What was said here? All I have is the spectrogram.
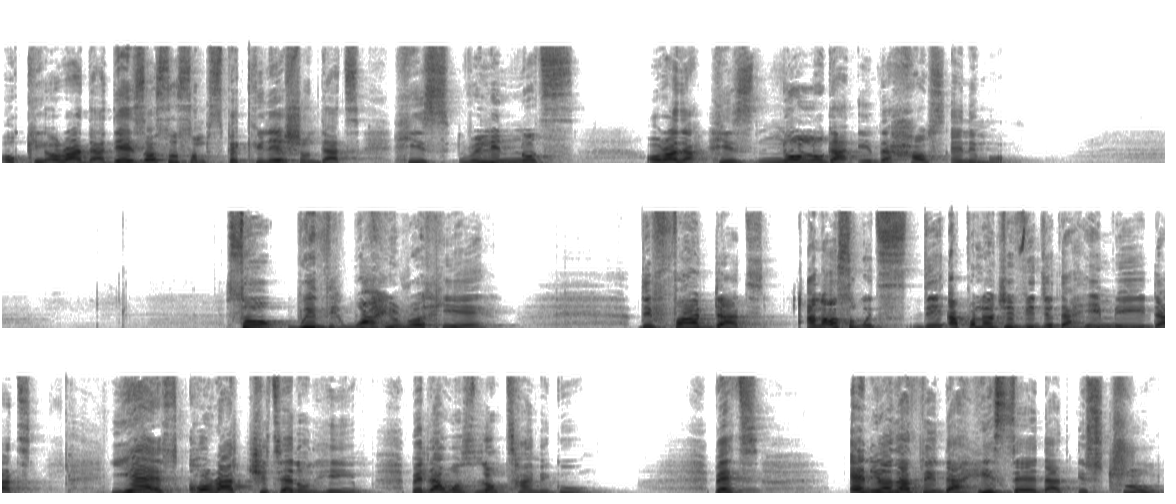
okay or rather there's also some speculation that he's really not or rather he's no longer in the house anymore so with what he wrote here the fact that and also with the apology video that he made that yes Korra cheated on him but that was long time ago. But any other thing that he said that is true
